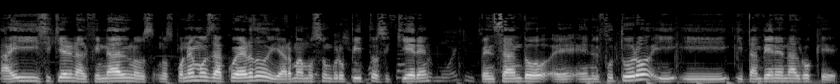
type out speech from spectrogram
Ahí si quieren al final nos, nos ponemos de acuerdo y armamos un grupito si quieren, pensando eh, en el futuro y, y, también en algo que,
